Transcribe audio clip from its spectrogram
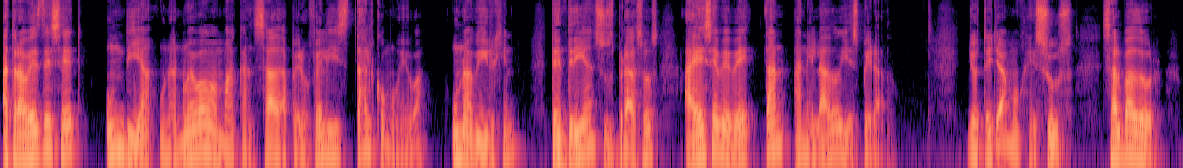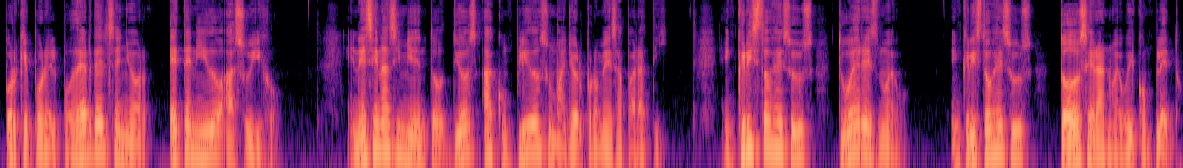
A través de Set, un día una nueva mamá cansada pero feliz, tal como Eva, una virgen, tendría en sus brazos a ese bebé tan anhelado y esperado. Yo te llamo Jesús, Salvador, porque por el poder del Señor he tenido a su Hijo. En ese nacimiento Dios ha cumplido su mayor promesa para ti. En Cristo Jesús tú eres nuevo. En Cristo Jesús todo será nuevo y completo.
